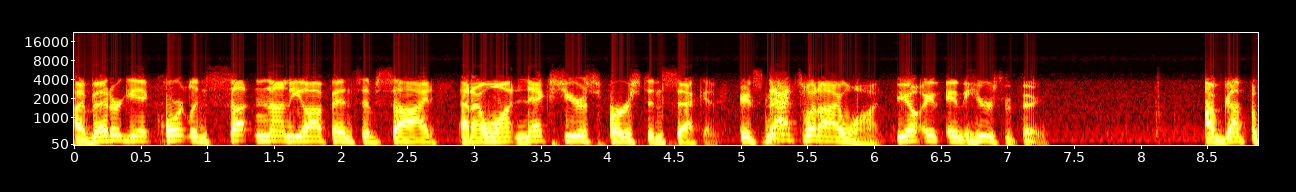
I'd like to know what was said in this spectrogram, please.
I better get Courtland Sutton on the offensive side, and I want next year's first and second. It's not- That's what I want. You know, and, and here's the thing. I've got the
